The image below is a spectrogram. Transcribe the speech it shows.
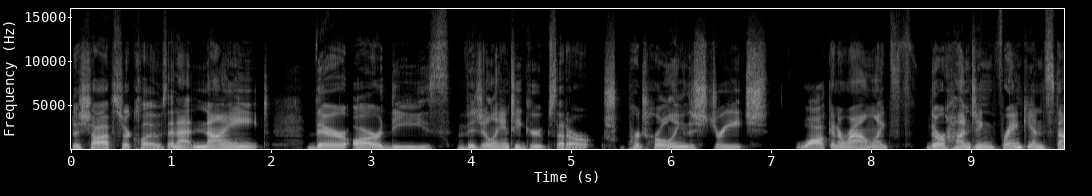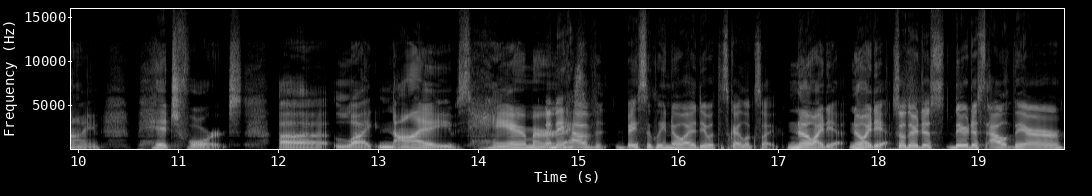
the shops are closed. And at night there are these vigilante groups that are patrolling the streets walking around like f- they're hunting frankenstein pitchforks uh like knives hammers and they have basically no idea what this guy looks like. no idea no idea So they're just they're just out there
